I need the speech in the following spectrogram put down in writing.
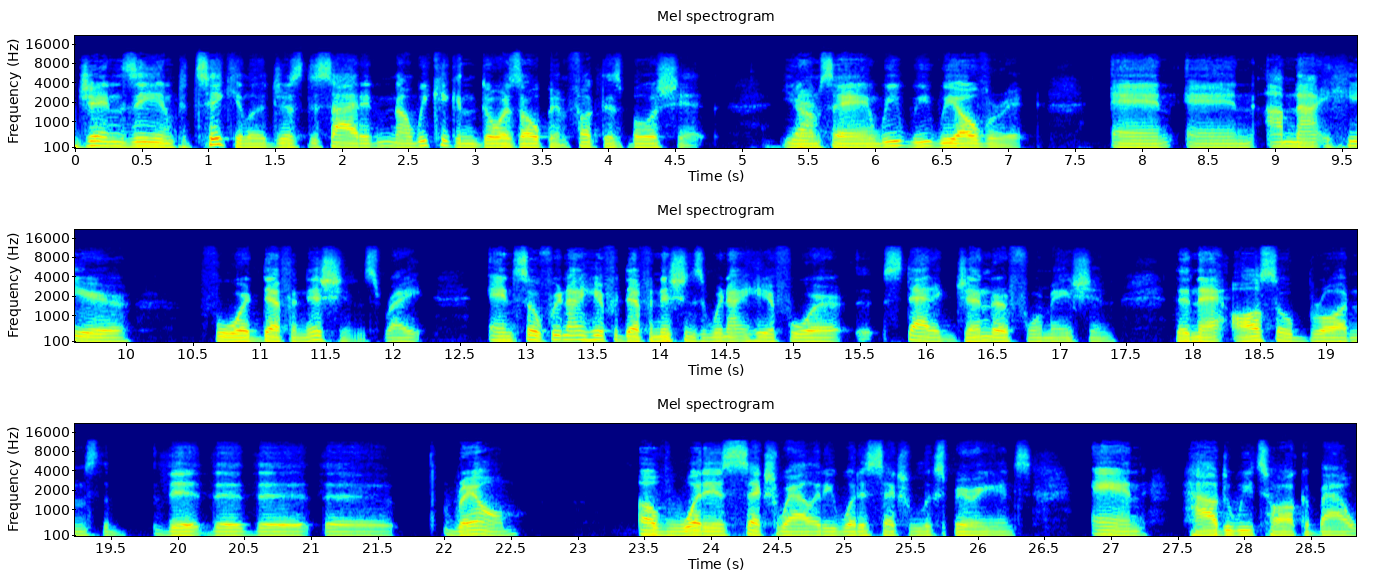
Gen Z in particular just decided, no, we kicking the doors open. Fuck this bullshit. You yeah. know what I'm saying? We we we over it. and and i'm not here for definitions right and so if we're not here for definitions and we're not here for uh, static gender formation then that also broadens the the the the, the realm of what is sexuality what is sexual experience and how do we talk about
